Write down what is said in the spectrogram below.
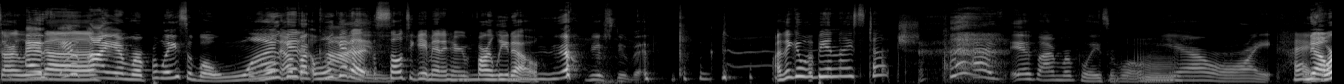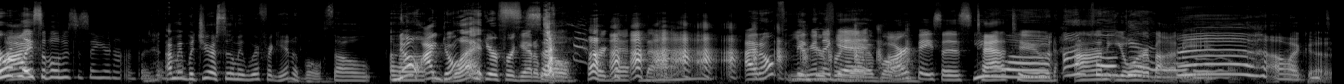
Darlita. As if I am replaceable. One we'll get, of a we'll get a salty gay man in here, Farlito. You're stupid. I think it would be a nice touch. As if I'm replaceable. Yeah, right. Hey, no, we're I- replaceable. Who's to say you're not replaceable? I mean, but you're assuming we're forgettable. So no, uh, I don't what? think you're forgettable. so forget that. I don't think You're you're, gonna get forgettable. our faces You tattooed on your body. oh my god.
